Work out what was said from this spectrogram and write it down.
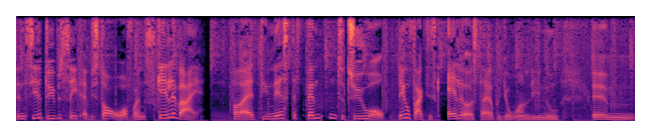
Den siger dybest set, at vi står over for en skillevej, og at de næste 15-20 år, det er jo faktisk alle os, der er på jorden lige nu, øhm,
